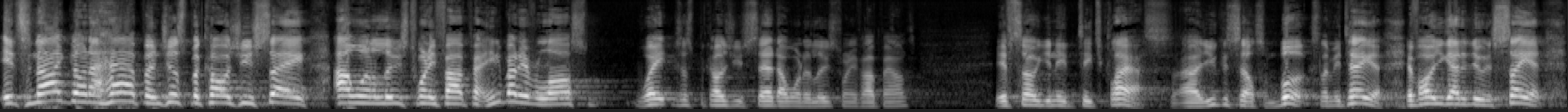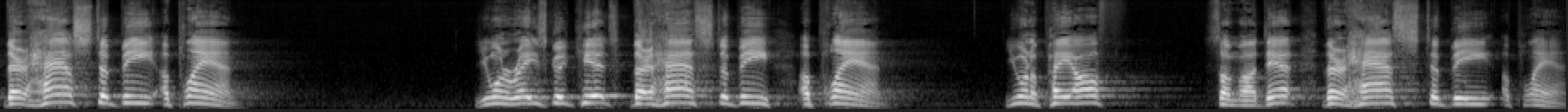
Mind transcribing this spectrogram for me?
It's not going to happen just because you say, I want to lose 25 pounds. Anybody ever lost weight just because you said, I want to lose 25 pounds? If so, you need to teach class. Uh, you can sell some books. Let me tell you, if all you got to do is say it, there has to be a plan. You want to raise good kids? There has to be a plan. You want to pay off some uh, debt? There has to be a plan.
